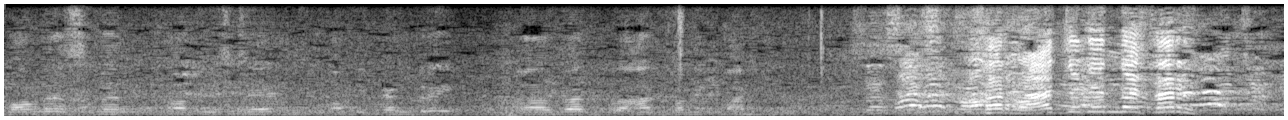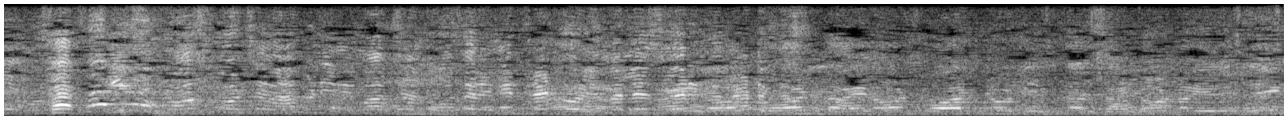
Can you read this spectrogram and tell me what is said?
congressmen of the state, of the country, who have worked hard for the party. Sir, Rajyadinda, sir. Sir. Six crossroads sir, happened I don't want to discuss. I don't know anything.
